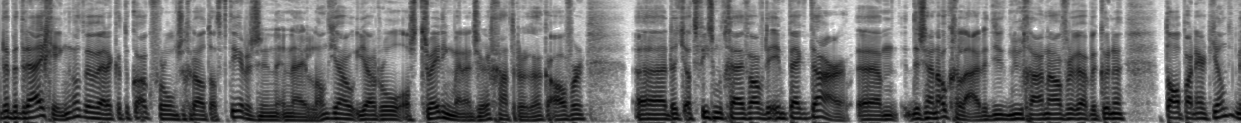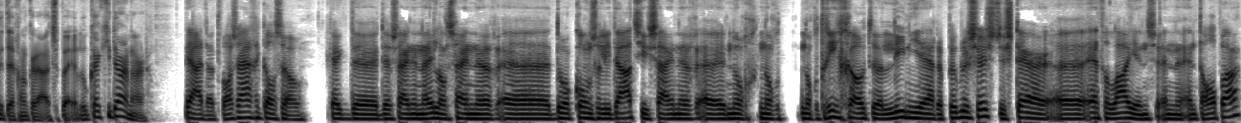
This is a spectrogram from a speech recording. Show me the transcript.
de bedreiging, want we werken natuurlijk ook voor onze grote adverteerders in, in Nederland. Jouw, jouw rol als trading manager gaat er ook over uh, dat je advies moet geven over de impact daar. Um, er zijn ook geluiden die nu gaan over... we kunnen Talpa en RTL niet meer tegen elkaar uitspelen. Hoe kijk je daarnaar? Ja, dat was eigenlijk al zo. Kijk, er zijn in Nederland zijn er uh, door consolidatie zijn er uh, nog, nog, nog drie grote lineaire publishers. De Ster, uh, Alliance en, en Talpa.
